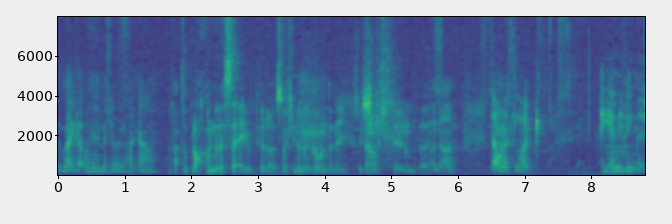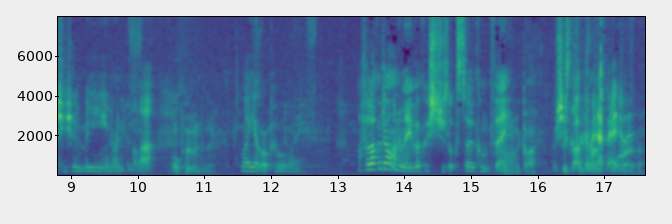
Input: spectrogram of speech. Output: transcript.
we won't get one in the middle of the night now. We've had to block under the settee with pillows so she doesn't go underneath. So we don't know what she's doing under there. Oh know. Don't want her to like eat mm. anything that she shouldn't be eating or anything like that. Or poo under there. Well, yeah, we're poo away. I feel like I don't want to move her because she just looks so comfy. Oh, God. But she's We- got to go in her bed. her.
